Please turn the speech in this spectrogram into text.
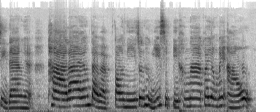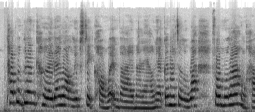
สีแดงเนี่ยทาได้ตั้งแต่แบบตอนนี้จนถึง 20 ปีข้างหน้าก็ยังไม่เอา ถ้าเพื่อนๆเคยได้ลองลิปสติกของ Wet n Wild มาแล้วเนี่ยก็น่าจะรู้ว่าฟอร์มูล่าของเขา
